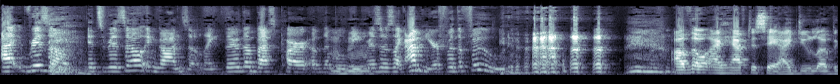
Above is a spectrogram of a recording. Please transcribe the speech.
I, Rizzo, it's Rizzo and Gonzo. Like they're the best part of the movie. Mm-hmm. Rizzo's like, I'm here for the food. Although I have to say, I do love the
